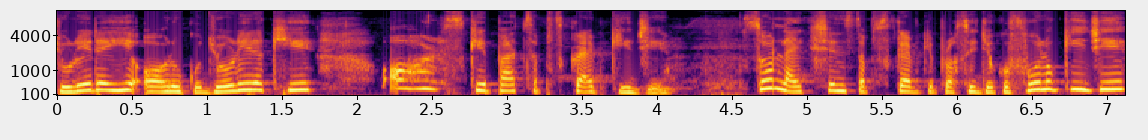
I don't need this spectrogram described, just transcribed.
जुड़े रहिए, औरों को जोड़े रखिए, और इसके बाद सब्सक्राइब कीजिए। सो लाइक शेयर सब्सक्राइब के प्रोसीजर को फॉलो कीजिए,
